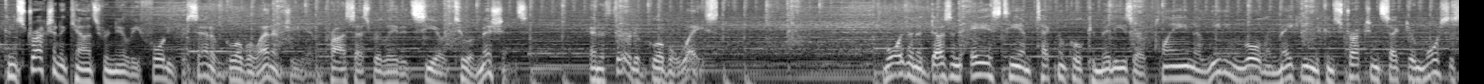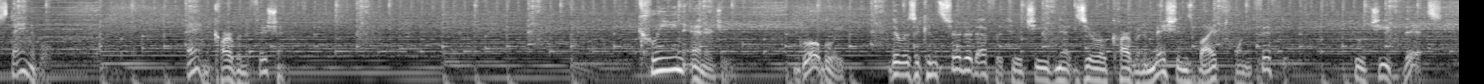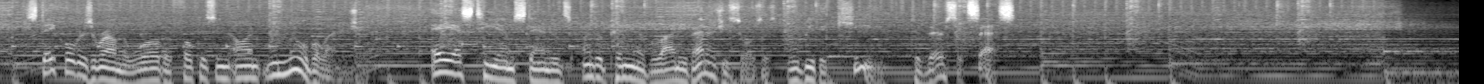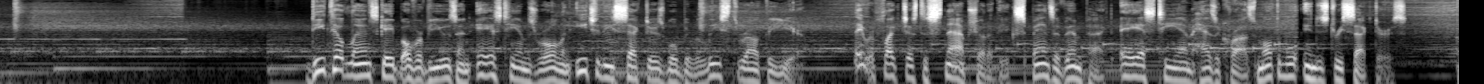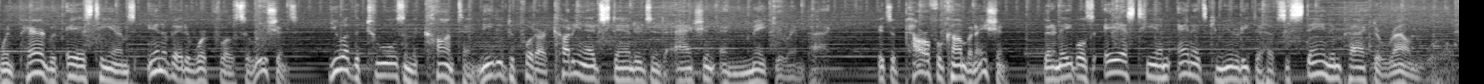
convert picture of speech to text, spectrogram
Construction accounts for nearly 40% of global energy and process-related CO2 emissions, and a third of global waste. More than a dozen ASTM technical committees are playing a leading role in making the construction sector more sustainable and carbon efficient. Clean energy. Globally, there is a concerted effort to achieve net zero carbon emissions by 2050. To achieve this, stakeholders around the world are focusing on renewable energy. ASTM standards underpinning a variety of energy sources will be the key to their success. Detailed landscape overviews on ASTM's role in each of these sectors will be released throughout the year. They reflect just a snapshot of the expansive impact ASTM has across multiple industry sectors. When paired with ASTM's innovative workflow solutions, you have the tools and the content needed to put our cutting-edge standards into action and make your impact. It's a powerful combination that enables ASTM and its community to have sustained impact around the world.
